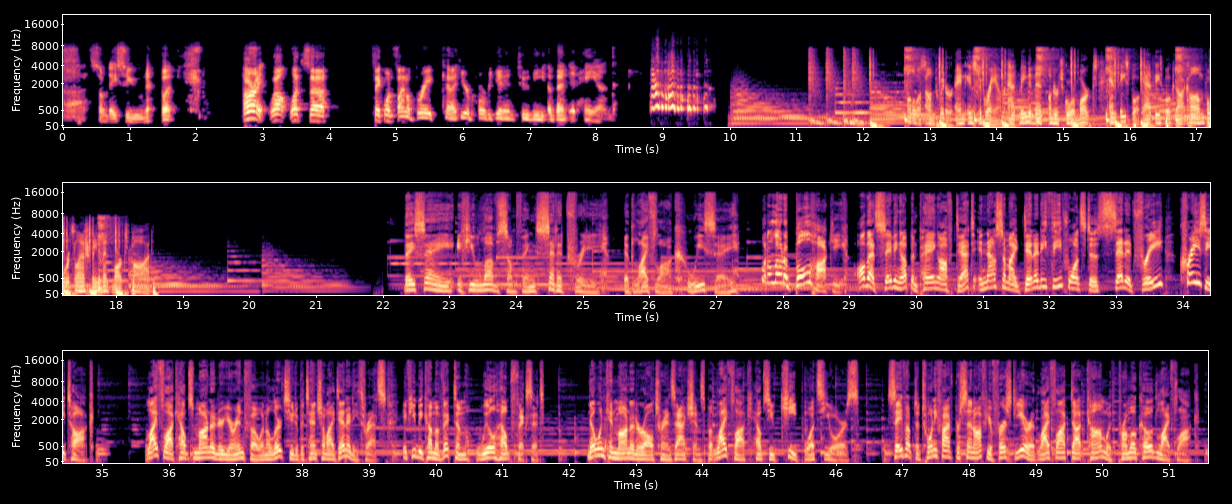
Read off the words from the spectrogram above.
Uh, someday soon. But all right. Well, let's uh take one final break uh, here before we get into the event at hand. Follow us on Twitter and Instagram at main event underscore marks and Facebook at facebook.com forward slash main event marks pod. They say if you love something, set it free. At Lifelock, we say, What a load of bull hockey! All that saving up and paying off debt, and now some identity thief wants to set it free? Crazy talk! Lifelock helps monitor your info and alerts you to potential identity threats. If you become a victim, we'll help fix it. No one can monitor all transactions, but Lifelock helps you keep what's yours. Save up to 25% off your first year at lifelock.com with promo code LifeLock.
